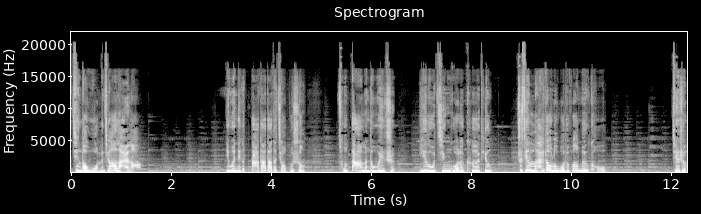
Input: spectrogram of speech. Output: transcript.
进到我们家来了，因为那个哒哒哒的脚步声从大门的位置一路经过了客厅，直接来到了我的房门口。接着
